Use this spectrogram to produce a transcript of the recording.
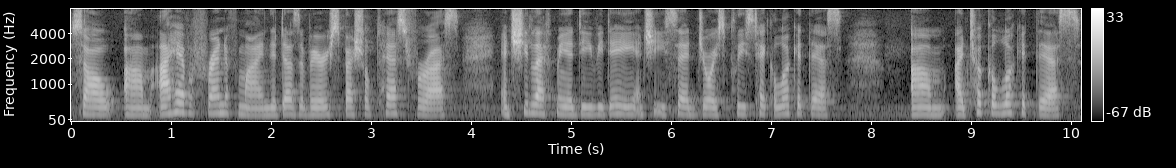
So um, I have a friend of mine that does a very special test for us, and she left me a DVD, and she said, Joyce, please take a look at this. Um, I took a look at this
